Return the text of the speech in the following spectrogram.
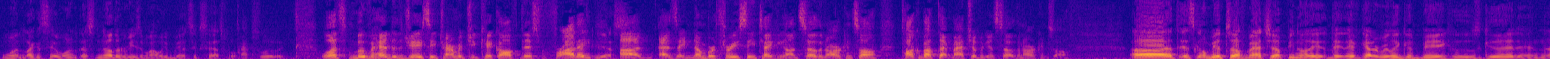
one. Like I said, one, that's another reason why we've been successful. Absolutely. Well, let's move ahead to the GAC tournament. You kick off this Friday Yes. uh, as a number three seed taking on Southern Arkansas. Talk about that matchup against Southern Arkansas. Uh, it's going to be a tough matchup. You know, they, they, they've got a really good big who, who's good, and uh,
